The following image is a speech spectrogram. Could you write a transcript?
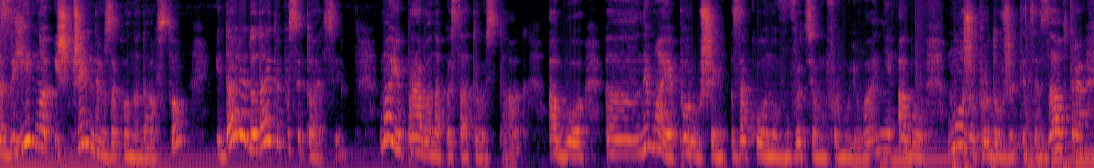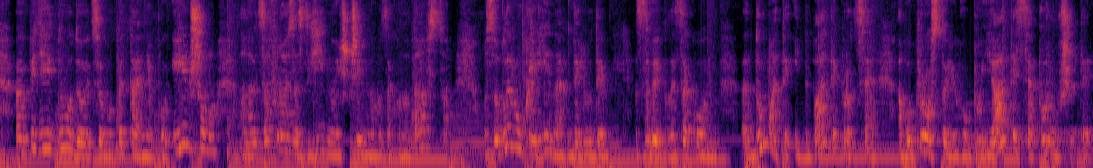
Згідно із чинним законодавством, і далі додайте по ситуації. Маю право написати ось так, або е, немає порушень закону в цьому формулюванні, або можу продовжити це завтра, е, підійду до цього питання по-іншому. Але ця фраза згідно із чинного законодавства, особливо в країнах, де люди звикли закон думати і дбати про це, або просто його боятися порушити,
